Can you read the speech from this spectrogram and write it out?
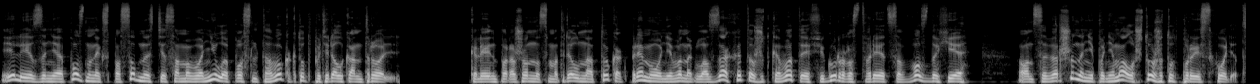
или из-за неопознанных способностей самого Нила после того, как тот потерял контроль? Клейн пораженно смотрел на то, как прямо у него на глазах эта жутковатая фигура растворяется в воздухе. Он совершенно не понимал, что же тут происходит.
